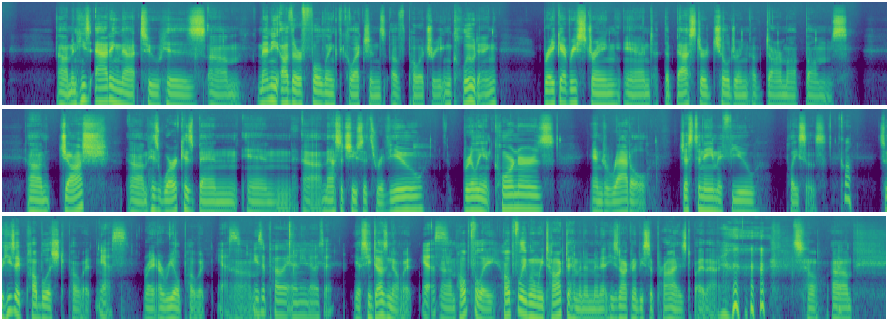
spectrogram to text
Um, and he's adding that to his um, many other full length collections of poetry, including Break Every String and The Bastard Children of Dharma Bums. Um, Josh, um, his work has been in uh, Massachusetts Review, Brilliant Corners, and Rattle, just to name a few places. Cool. So he's a published poet, Yes. right? A real poet. Yes. Um, He's a poet and he knows it. Yes, he does know it. Yes. Um, hopefully, hopefully, when we talk to him in a minute, he's not going to be surprised by that. so, um,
